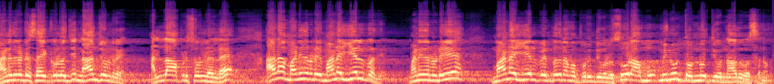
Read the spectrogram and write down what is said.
மனிதனுடைய சைக்காலஜி நான் சொல்றேன். அல்லாஹ் அப்படி சொல்லல. ஆனா மனிதனுடைய மன இயல்பு மனிதனுடைய மன இயல்பு என்பது நம்ம புரிந்து கொள்ளும் சூரா முஃமினூன் தொண்ணூத்தி ஒன்னாவது வசனம்.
